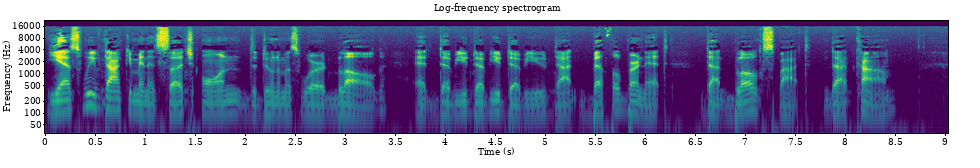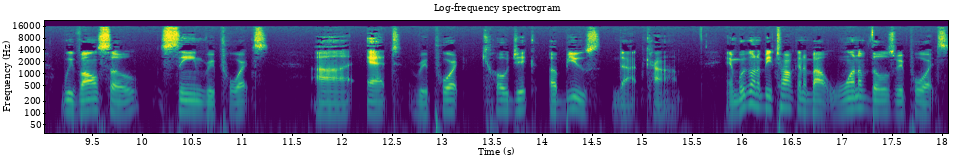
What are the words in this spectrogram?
Yes, we've documented such on the Dunamis Word blog at www.bethelburnett.blogspot.com. We've also seen reports uh, at reportcogicabuse.com. And we're going to be talking about one of those reports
